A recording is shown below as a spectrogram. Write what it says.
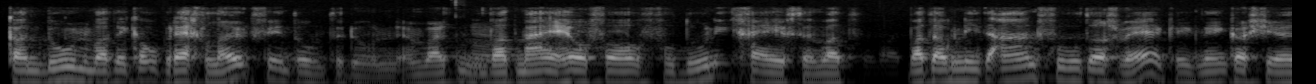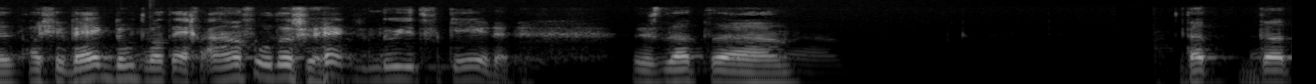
kan doen wat ik oprecht leuk vind om te doen. En wat, wat mij heel veel voldoening geeft en wat, wat ook niet aanvoelt als werk. Ik denk als je, als je werk doet wat echt aanvoelt als werk, dan doe je het verkeerde. Dus dat, uh, dat, dat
